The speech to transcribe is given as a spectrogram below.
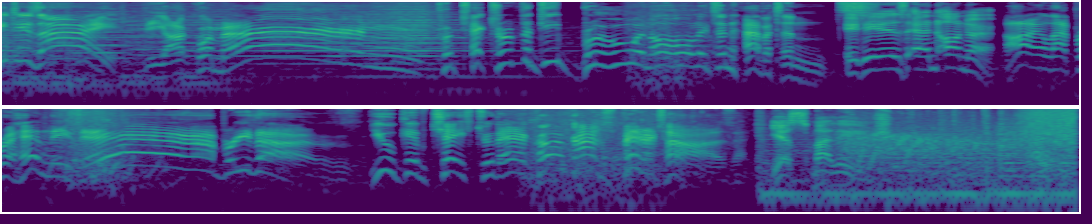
it is I, the Aquaman, protector of the deep blue and all its inhabitants. It is an honor. I'll apprehend these air breathers. You give chase to their co-conspirators. Yes, my liege.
